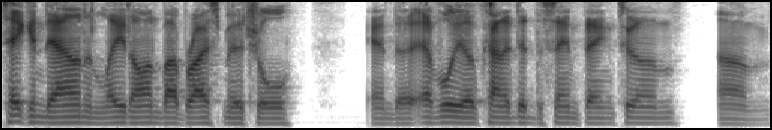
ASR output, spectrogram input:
taken down and laid on by Bryce Mitchell, and uh, Evloev kind of did the same thing to him. Um,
